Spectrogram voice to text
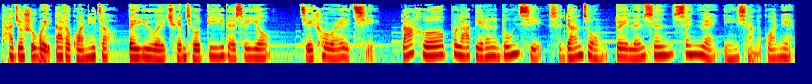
他就是伟大的管理者，被誉为全球第一的 CEO 杰克韦尔奇。拿和不拿别人的东西是两种对人生深远影响的观念。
